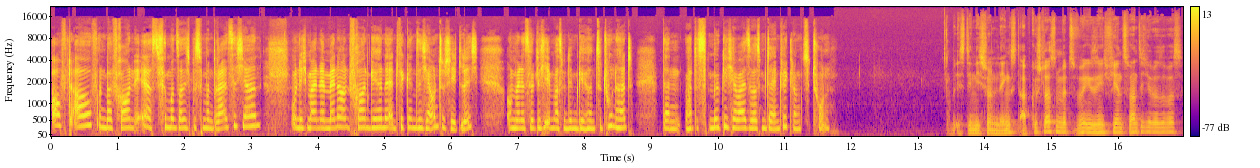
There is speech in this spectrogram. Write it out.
oft auf und bei Frauen erst 25 bis 35 Jahren. Und ich meine, Männer- und Frauengehirne entwickeln sich ja unterschiedlich. Und wenn es wirklich eben was mit dem Gehirn zu tun hat, dann hat es möglicherweise was mit der Entwicklung zu tun. Aber ist die nicht schon längst abgeschlossen mit weiß nicht, 24 oder sowas?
